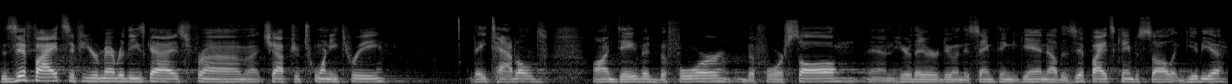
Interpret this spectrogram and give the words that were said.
The Ziphites, if you remember these guys from chapter 23, they tattled on David before, before Saul, and here they are doing the same thing again. Now, the Ziphites came to Saul at Gibeah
